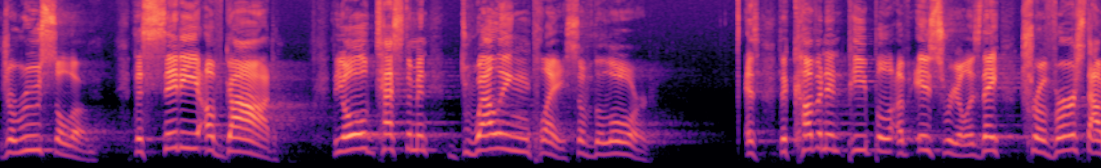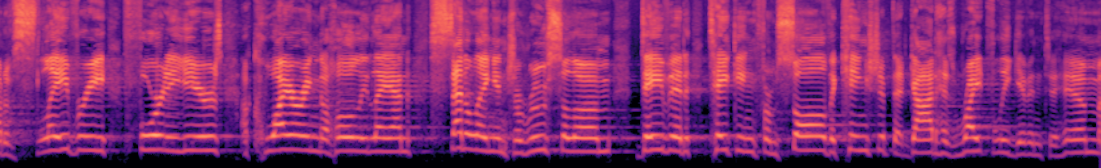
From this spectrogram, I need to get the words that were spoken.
Jerusalem, the city of God the Old Testament dwelling place of the Lord. As the covenant people of Israel, as they traversed out of slavery 40 years, acquiring the Holy Land, settling in Jerusalem, David taking from Saul the kingship that God has rightfully given to him,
